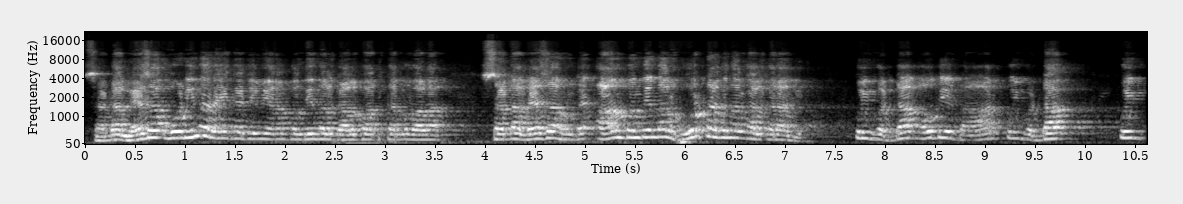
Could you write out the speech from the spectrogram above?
ਸਾਡਾ ਲਹਿਜ਼ਾ ਉਹ ਨਹੀਂ ਨਾ ਰਹੇਗਾ ਜਿਵੇਂ ਆਮ ਬੰਦੇ ਨਾਲ ਗੱਲਬਾਤ ਕਰਨ ਵਾਲਾ। ਸਾਡਾ ਲਹਿਜ਼ਾ ਹੁੰਦਾ ਆਮ ਬੰਦੇ ਨਾਲ ਹੋਰ ਢੰਗ ਨਾਲ ਗੱਲ ਕਰਾਂਗੇ। ਕੋਈ ਵੱਡਾ ਅਹੁਦੇਦਾਰ, ਕੋਈ ਵੱਡਾ, ਕੋਈ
